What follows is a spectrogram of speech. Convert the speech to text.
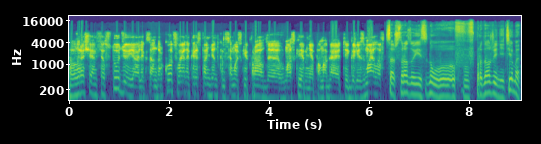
Возвращаемся в студию. Я Александр Коц, военный корреспондент «Комсомольской правды». В Москве мне помогает Игорь Измайлов. Саш, сразу есть, ну, в продолжении темы,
